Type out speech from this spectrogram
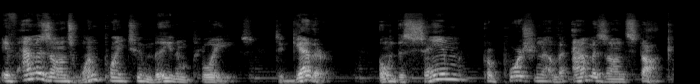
If Amazon's 1.2 million employees together owned the same proportion of Amazon stock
